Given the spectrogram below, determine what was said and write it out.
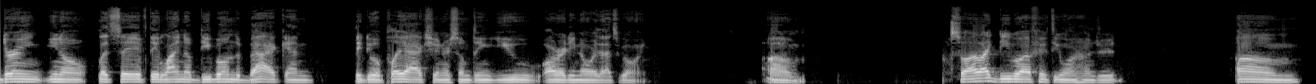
during, you know, let's say if they line up Deebo in the back and they do a play action or something, you already know where that's going. Um, so I like Deebo at 5100. Um,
